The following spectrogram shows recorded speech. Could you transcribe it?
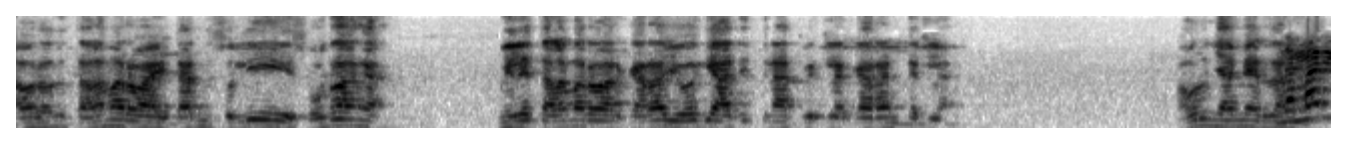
அவர் வந்து தலைமறைவாயிட்டாருன்னு சொல்லி சொல்றாங்க. உண்மையிலே தலைமறைவா இருக்காரா யோகி ஆதித்யநாத் வீட்டுல இருக்காரான்னு தெரியல. அவரும் ஜாமியார் இந்த தான் மாதிரி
